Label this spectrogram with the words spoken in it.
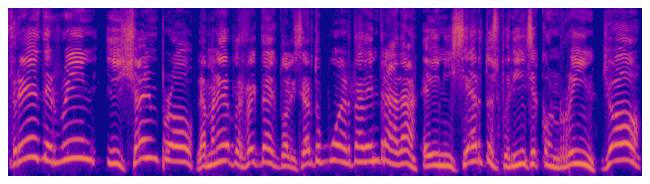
Tres de Ring y Shine Pro. La manera perfecta de actualizar tu puerta de entrada e iniciar tu experiencia con Ring. Yo,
